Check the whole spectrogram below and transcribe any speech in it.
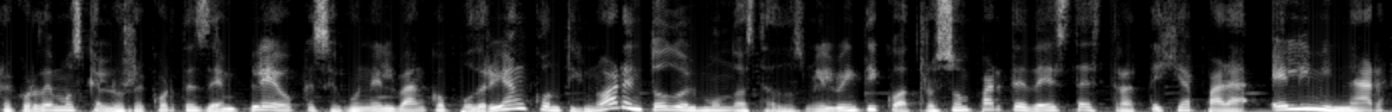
Recordemos que los recortes de empleo, que según el banco podrían continuar en todo el mundo hasta 2024, son parte de esta estrategia para eliminar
